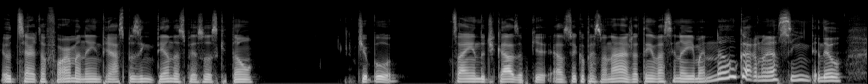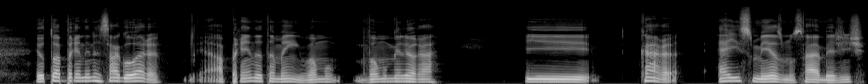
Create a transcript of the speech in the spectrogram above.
eu de certa forma, né, entre aspas, entendo as pessoas que estão, tipo, saindo de casa, porque elas ficam pensando, ah, já tem vacina aí, mas não, cara, não é assim, entendeu? Eu tô aprendendo isso agora. Aprenda também, vamos, vamos melhorar. E, cara, é isso mesmo, sabe? A gente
